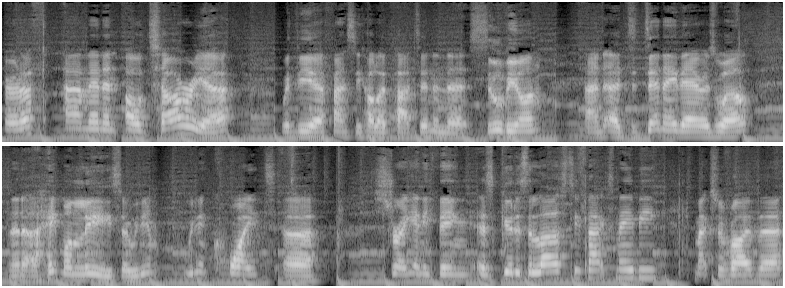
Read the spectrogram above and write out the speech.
Fair enough. And then an Altaria with the uh, fancy holo pattern and the Sylveon and a Dedenne there as well. And then a Hitmonlee. So we didn't we didn't quite uh, strike anything as good as the last two packs maybe. Max Revive there.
